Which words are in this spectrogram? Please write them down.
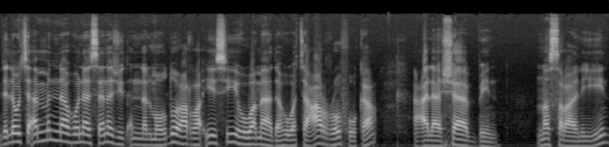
إذا لو تأملنا هنا سنجد أن الموضوع الرئيسي هو ماذا؟ هو تعرفك على شاب نصراني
